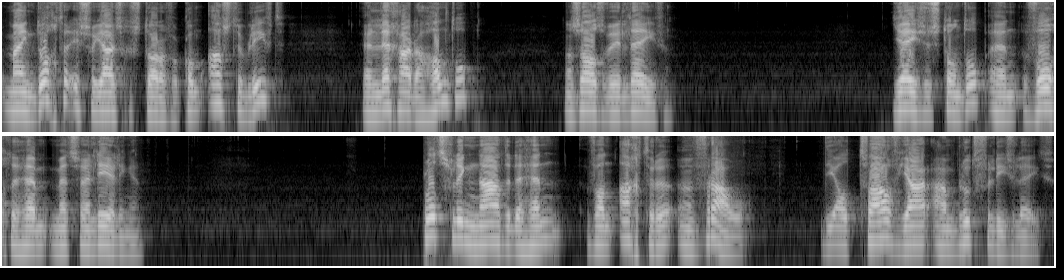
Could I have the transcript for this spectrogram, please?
mijn dochter is zojuist gestorven, kom alstublieft en leg haar de hand op, dan zal ze weer leven. Jezus stond op en volgde hem met zijn leerlingen. Plotseling naderde hen van achteren een vrouw, die al twaalf jaar aan bloedverlies leed.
